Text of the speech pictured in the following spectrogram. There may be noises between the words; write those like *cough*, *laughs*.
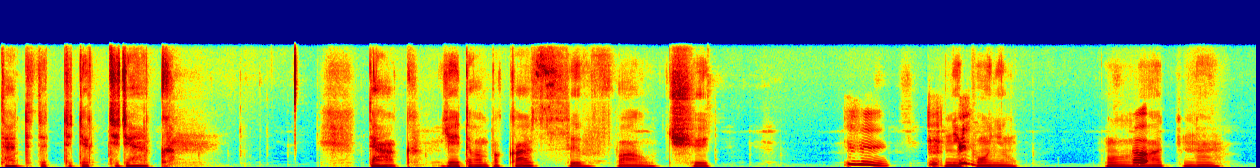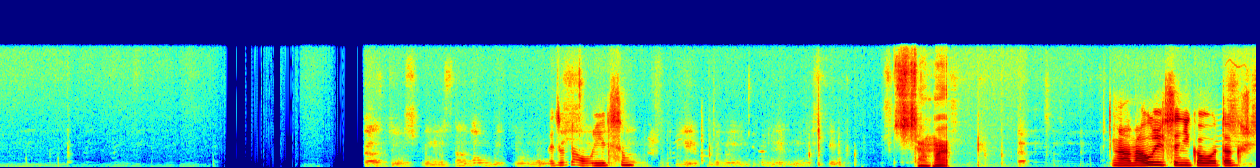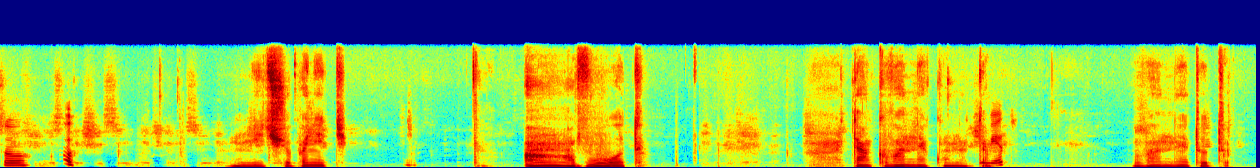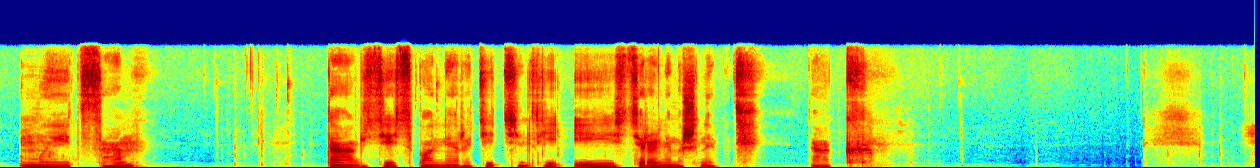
Так, так, я это вам показывал. Чуть не понял. Ладно. Пойду на улицу. Сама. А на улице никого, так что... Ничего понять. А, вот. Так, ванная комната. Привет. Ванная тут мыться. Так, здесь спальня родителей и стиральные машины. Так.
